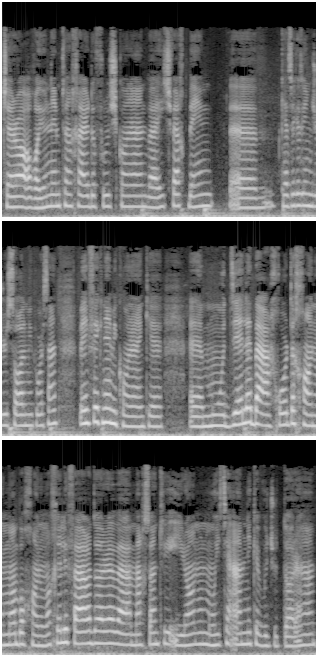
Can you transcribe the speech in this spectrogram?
چرا آقایون نمی‌تونن خرید و فروش کنن؟ و هیچ وقت به این کسی که اینجوری سوال می‌پرسن به این فکر نمی‌کنن که مدل برخورد خانوما با خانوما خیلی فرق داره و مخصوصا توی ایران اون محیط امنی که وجود داره هم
